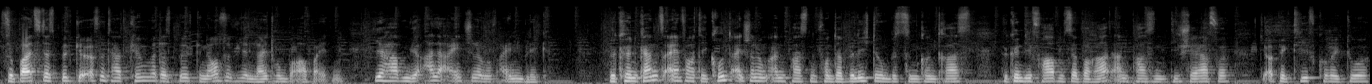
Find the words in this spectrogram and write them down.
Sobald sich das Bild geöffnet hat, können wir das Bild genauso wie in Lightroom bearbeiten. Hier haben wir alle Einstellungen auf einen Blick. Wir können ganz einfach die Grundeinstellungen anpassen, von der Belichtung bis zum Kontrast. Wir können die Farben separat anpassen, die Schärfe, die Objektivkorrektur.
